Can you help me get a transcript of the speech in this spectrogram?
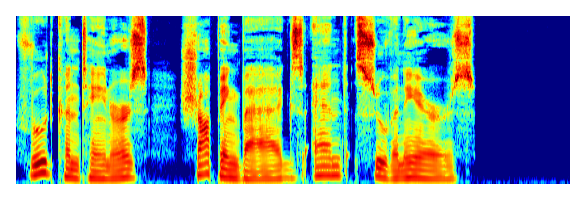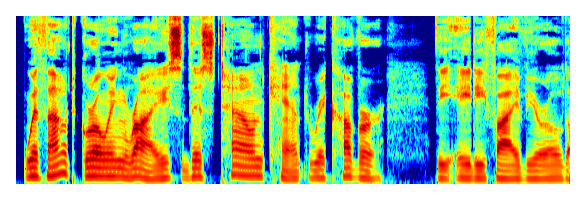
food containers, shopping bags, and souvenirs. Without growing rice, this town can't recover, the 85 year old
